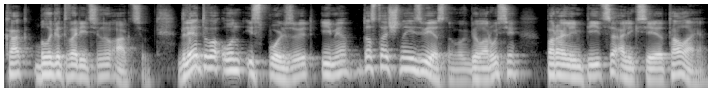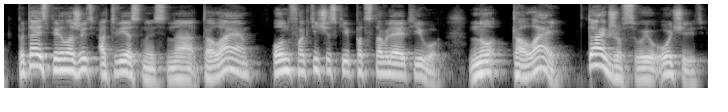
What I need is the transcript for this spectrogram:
как благотворительную акцию. Для этого он использует имя достаточно известного в Беларуси паралимпийца Алексея Талая. Пытаясь переложить ответственность на Талая, он фактически подставляет его. Но Талай также, в свою очередь,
